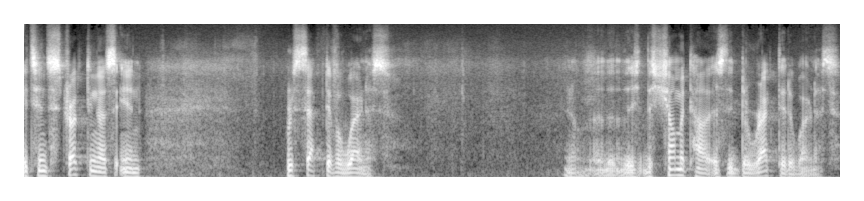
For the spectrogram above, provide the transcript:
It's instructing us in receptive awareness. You know, the, the, the shamatha is the directed awareness,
